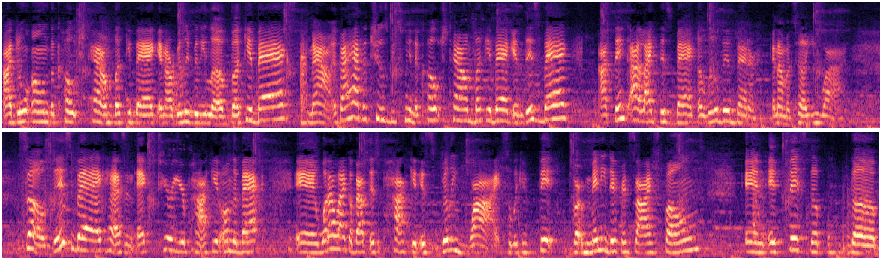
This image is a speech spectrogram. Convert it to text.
I do own the Coach Town bucket bag and I really, really love bucket bags. Now, if I had to choose between the Coach Town bucket bag and this bag, I think I like this bag a little bit better and I'm gonna tell you why. So this bag has an exterior pocket on the back and what I like about this pocket is really wide, so it can fit for many different size phones and it fits the the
